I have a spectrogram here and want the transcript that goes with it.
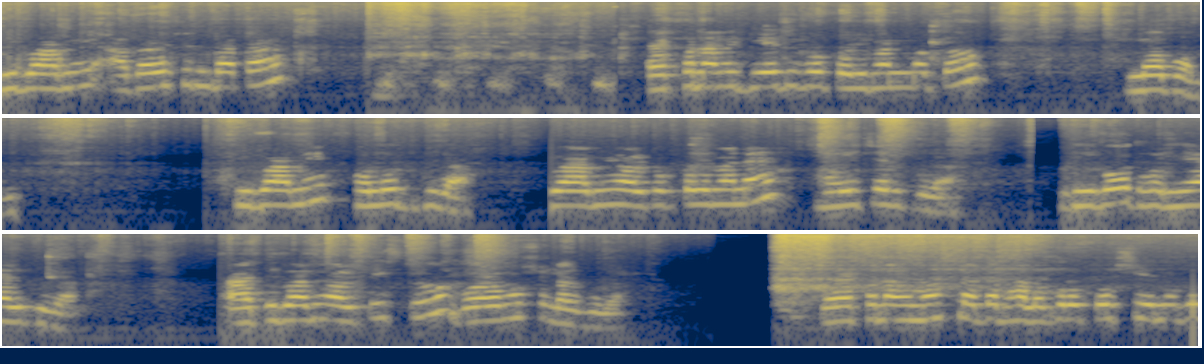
দিব আমি আদা, রসুন বাটা। এখন আমি দিয়ে দিব পরিমাণ মতো লবণ। দিব আমি হলুদ গুঁড়া। দিব আমি অল্প পরিমাণে মরিচের গুঁড়া। দিব ধনিয়ার গুঁড়া। আর দিব আমি অল্প একটু গরম মশলার গুঁড়া। তো এখন আমি মশলাটা ভালো করে কষিয়ে নেব।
